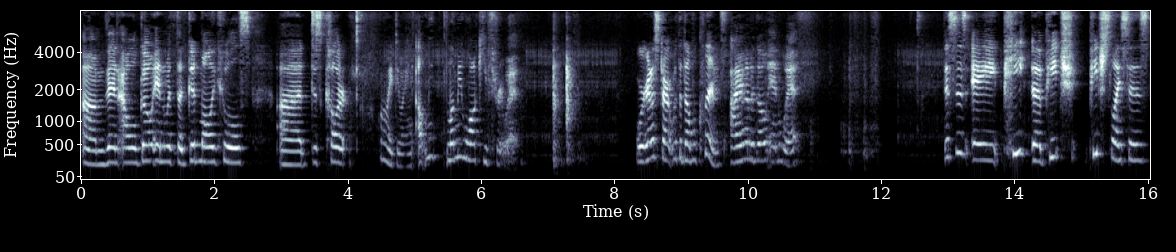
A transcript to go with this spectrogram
Um, then I will go in with the Good Molecules uh, Discolor. What am I doing? Let me, let me walk you through it. We're to start with a double cleanse. I'm to go in with, this is a peach, uh, peach, peach slices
